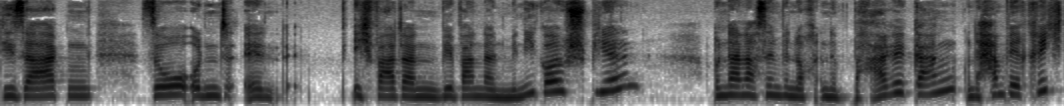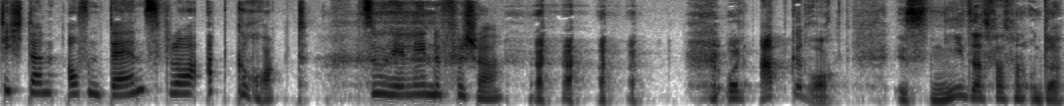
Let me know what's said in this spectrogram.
die sagen so und äh, ich war dann, wir waren dann Minigolf spielen und danach sind wir noch in eine Bar gegangen und haben wir richtig dann auf dem Dancefloor abgerockt zu Helene Fischer. und abgerockt ist nie das, was man unter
